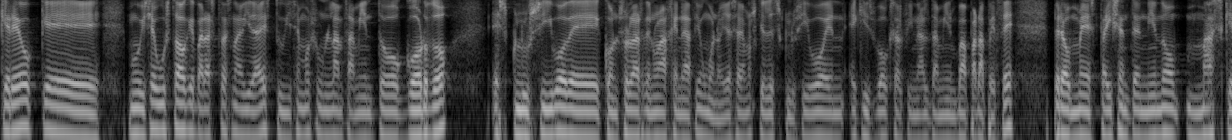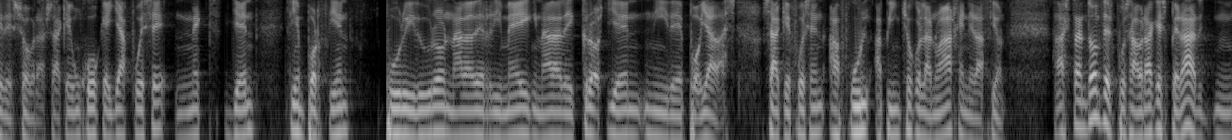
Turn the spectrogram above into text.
creo que me hubiese gustado que para estas navidades tuviésemos un lanzamiento gordo exclusivo de consolas de nueva generación. Bueno, ya sabemos que el exclusivo en Xbox al final también va para PC, pero me estáis entendiendo más que de sobra. O sea, que un juego que ya fuese next gen 100% puro y duro, nada de remake, nada de cross-gen ni de polladas. O sea, que fuesen a full, a pincho con la nueva generación. Hasta entonces, pues habrá que esperar. Mm,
